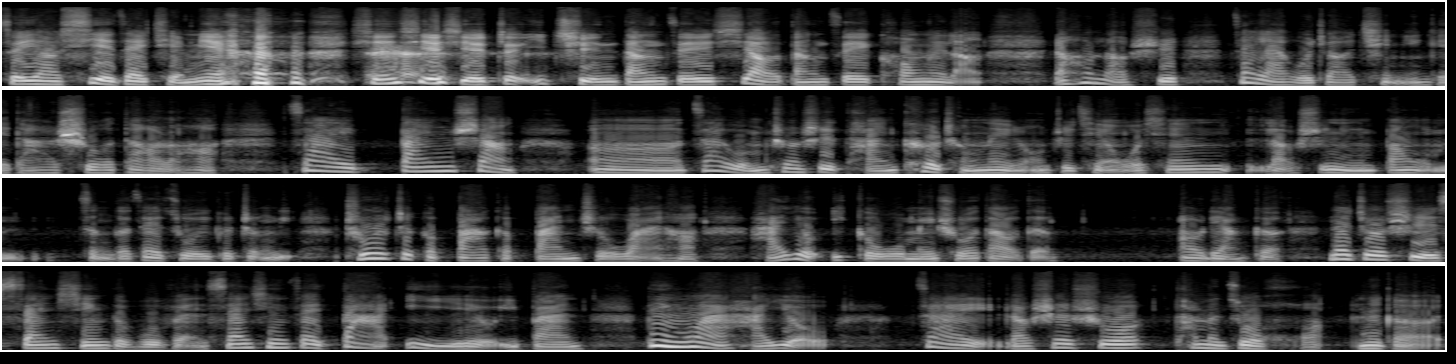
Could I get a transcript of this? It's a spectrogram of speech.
所以要谢在前面，先谢谢这一群当贼笑、当贼空的人。然后老师再来，我就要请您给大家说到了哈，在班上，呃，在我们正式谈课程内容之前，我先老师您帮我们整个再做一个整理。除了这个八个班之外，哈，还有一个我没说到的。哦，两个，那就是三星的部分。三星在大义也有一班，另外还有在老师说他们做华那个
